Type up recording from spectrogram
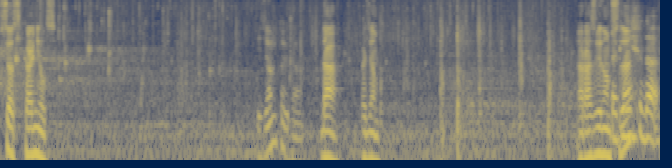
Все, сохранился. Идем тогда? Да, пойдем. А разве нам Так сюда? не сюда.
